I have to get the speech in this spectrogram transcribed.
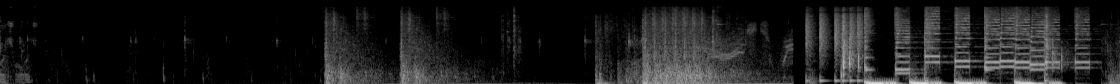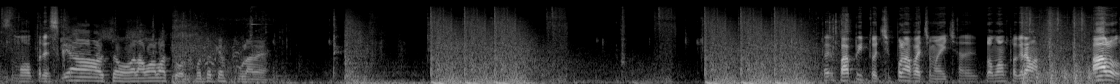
Uci, uci. Să mă opresc. Ia uite-mă, ăla m-a luat tot, mă dă-te în pula mea. Păi, papito, ce până facem aici? Luăm pe grama. Alo!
